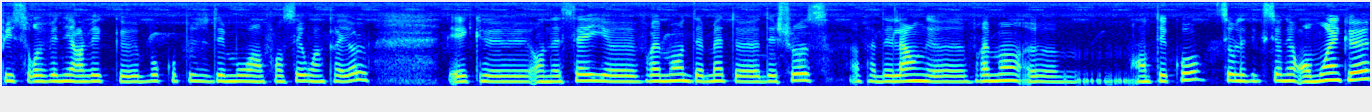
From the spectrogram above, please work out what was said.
puissent revenir avec euh, beaucoup plus de mots en français ou en créole et que on essaye vraiment de mettre des choses, enfin des langues euh, vraiment euh, en teco sur le dictionnaire, au moins que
